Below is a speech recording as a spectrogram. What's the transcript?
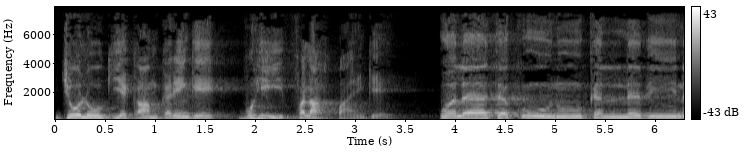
جو لوگ یہ کام کریں گے، وہی فلاح پائیں گے۔ ولا تكونوا كالذين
